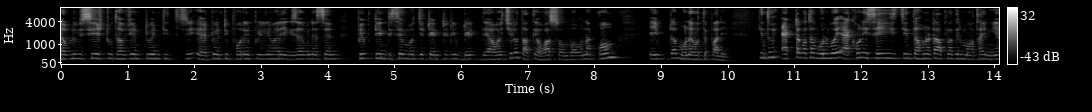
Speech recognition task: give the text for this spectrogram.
WBCS two thousand twenty three twenty ফোরের প্রিলিমিনারি এক্সামিনেশন ফিফটিন ডিসেম্বর যে টেন্টেটিভ ডেট দেওয়া হয়েছিল, তাতে হওয়ার সম্ভাবনা কম, এইটা মনে হতে পারে। কিন্তু একটা কথা বলব, এখনই সেই চিন্তাভাবনাটা আপনাদের মাথায় নিয়ে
